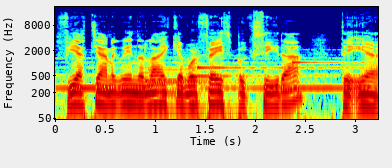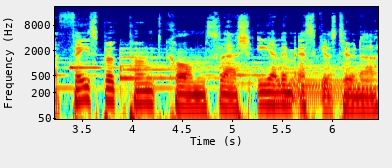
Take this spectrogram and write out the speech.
Du får jättegärna gå in och likea vår Facebook-sida. Det är facebook.com elimeskilstuna.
